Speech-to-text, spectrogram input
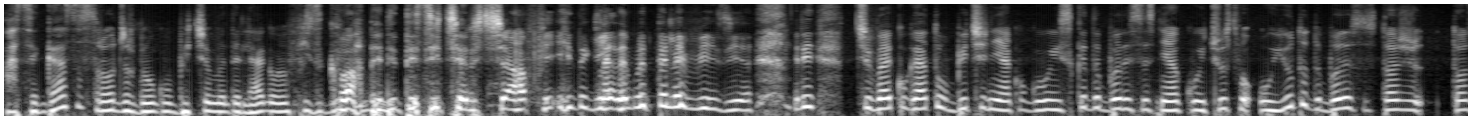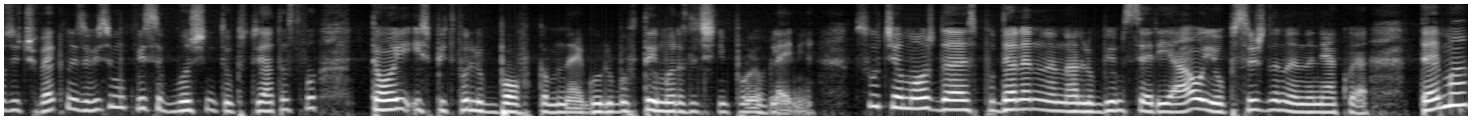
а сега с Роджер много обичаме да лягаме в изгладените си чершафи и да гледаме телевизия. Нали, човек, когато обича някого, иска да бъде с някой, чувства уюта да бъде с този, този човек, независимо какви са външните обстоятелства, той изпитва любов към него. Любовта има различни проявления. В случая може да е споделяне на любим сериал и обсъждане обсъждане на някоя тема,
